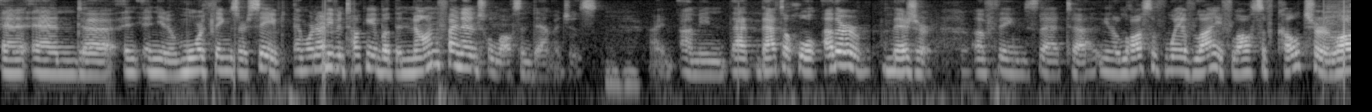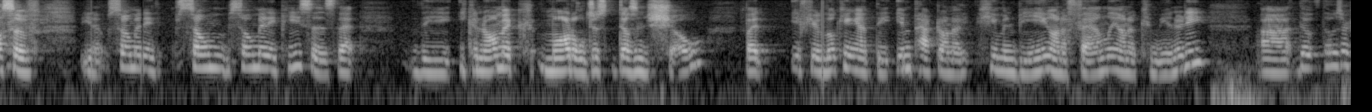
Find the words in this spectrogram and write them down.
and and, uh, and, and you know more things are saved and we're not even talking about the non-financial loss and damages mm-hmm. right i mean that that's a whole other measure of things that uh, you know loss of way of life loss of culture loss of you know so many so so many pieces that the economic model just doesn't show but if you're looking at the impact on a human being on a family on a community uh, th- those are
